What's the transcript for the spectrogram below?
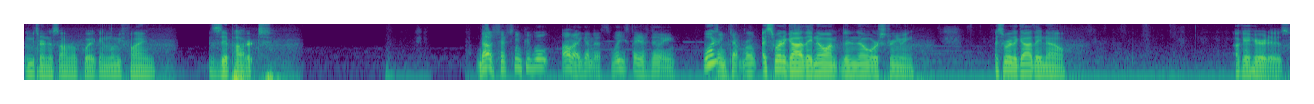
Let me turn this on real quick and let me find Zip Hottert. That was 15 people. Oh my goodness, what are these players doing? What? Jump rope. I swear to God, they know I'm. They know we're streaming. I swear to God, they know. Okay, here it is.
